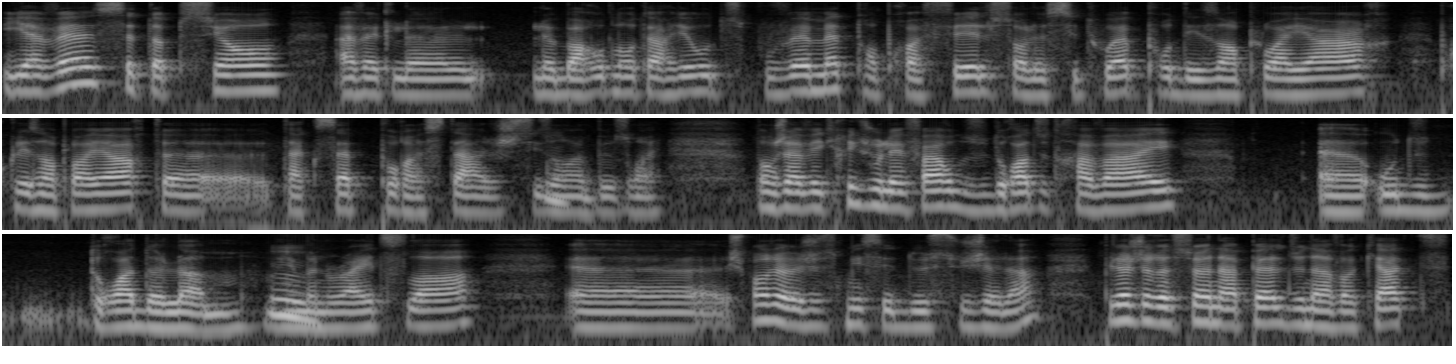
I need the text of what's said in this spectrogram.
il y avait cette option avec le, le barreau de l'Ontario où tu pouvais mettre ton profil sur le site web pour des employeurs, pour que les employeurs te- t'acceptent pour un stage s'ils ont un besoin. Donc j'avais écrit que je voulais faire du droit du travail euh, ou du droit de l'homme, Mm. Human Rights Law. Euh, je pense que j'avais juste mis ces deux sujets-là. Puis là, j'ai reçu un appel d'une avocate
